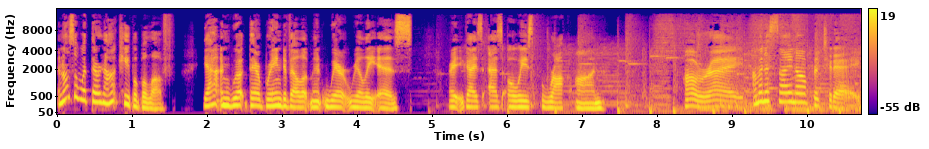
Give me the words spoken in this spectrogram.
and also what they're not capable of. Yeah. And what their brain development, where it really is. All right. You guys, as always, rock on. All right. I'm going to sign off for today.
